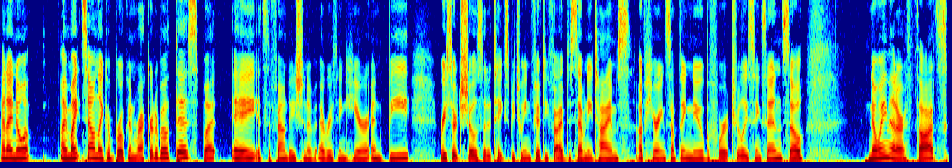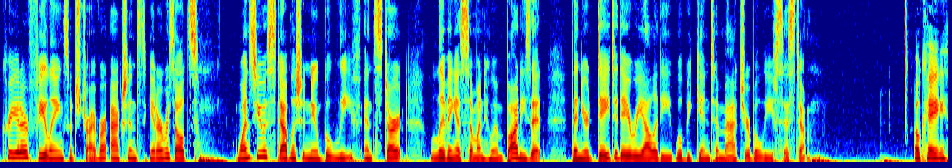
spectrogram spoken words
And I know it, I might sound like a broken record about this, but A, it's the foundation of everything here, and B, research shows that it takes between 55 to 70 times of hearing something new before it truly sinks in. So, knowing that our thoughts create our feelings, which drive our actions to get our results, once you establish a new belief and start living as someone who embodies it, then your day to day reality will begin to match your belief system. Okay,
